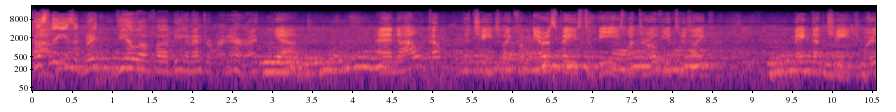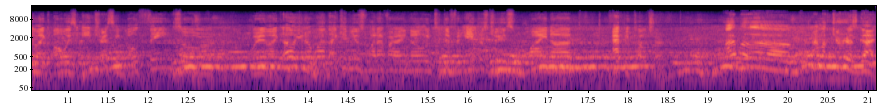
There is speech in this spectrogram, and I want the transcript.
Hustling is a great deal of uh, being an entrepreneur, right? Yeah. And how come the change, like from aerospace to bees? What drove you to like? Make that change? Were you like always interested in both things, or were you like, oh, you know what, I can use whatever I know into different industries. Why not apiculture? I'm a I'm a curious guy.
